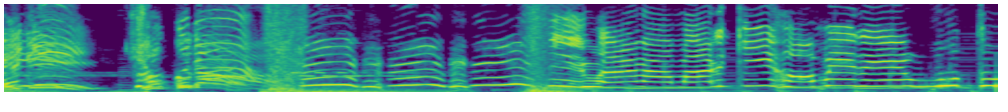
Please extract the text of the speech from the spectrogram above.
এ এবার আমার কি হবে রে ভুতু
